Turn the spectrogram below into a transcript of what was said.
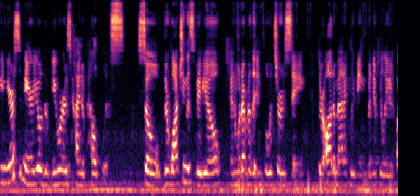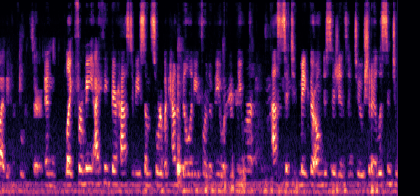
in your scenario, the viewer is kind of helpless. So they're watching this video, and whatever the influencer is saying, they're automatically being manipulated by the influencer. And like for me, I think there has to be some sort of accountability for the viewer. The viewer has to make their own decisions into should I listen to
